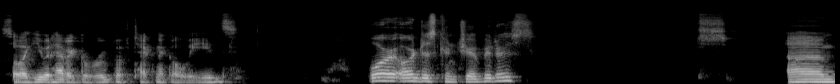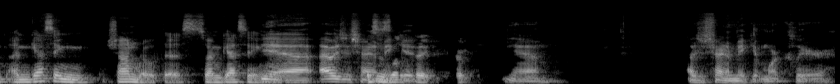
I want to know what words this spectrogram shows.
So like you would have a group of technical leads. Or, or just contributors. Um, I'm guessing Sean wrote this, so I'm guessing. Yeah, I was just trying to make like it, the, yeah. I was just trying to make it more clear.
